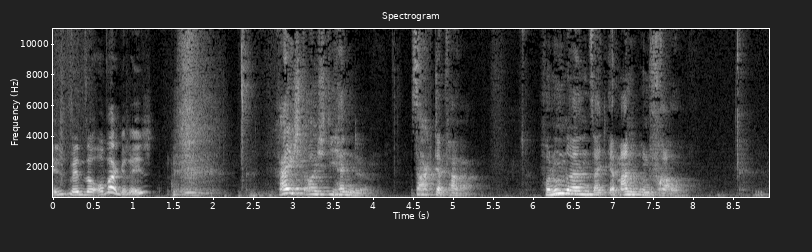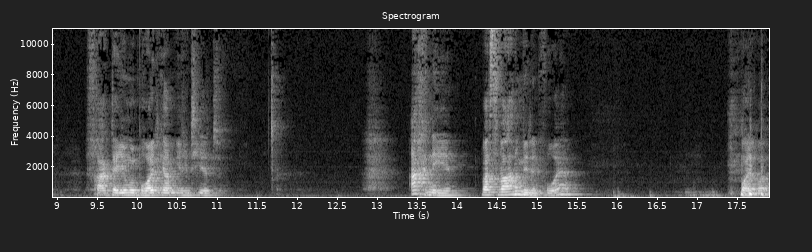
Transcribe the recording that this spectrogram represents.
Ich bin so obergericht. Reicht euch die Hände, sagt der Pfarrer. Von nun an seid ihr Mann und Frau. Fragt der junge Bräutigam irritiert. Ach nee, was waren wir denn vorher? Der war-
